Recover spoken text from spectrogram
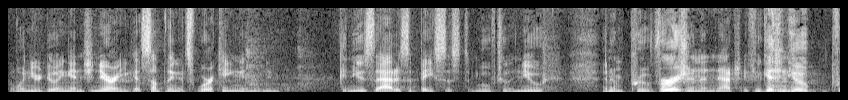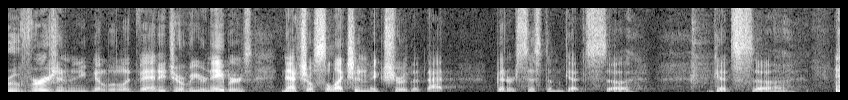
when you're doing engineering. You get something that's working, and then you can use that as a basis to move to a new an improved version. And nat- if you get a new improved version and you get a little advantage over your neighbors, natural selection makes sure that that better system gets, uh, gets uh,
